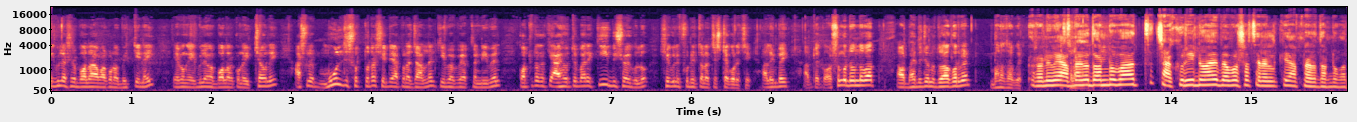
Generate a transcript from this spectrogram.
এগুলো আসলে বলার আমার কোনো ভিত্তি নেই এবং এগুলো আমার বলার কোনো ইচ্ছাও নেই। আসলে মূল যে সত্যটা সেটা আপনারা জানলেন কীভাবে আপনি নেবেন কত টাকা কি আয় হতে পারে কী বিষয়গুলো সেগুলি ফুটিয়ে তোলার চেষ্টা করেছি। আলিম ভাই আপনাকে অসংখ্য ধন্যবাদ। আমার ভাইদের জন্য দোয়া করবেন। ভালো থাকবেন। রনি ভাই আপনাকে ধন্যবাদ। চাকুরি নয় ব্যবসা চ্যানেলকে আপনার ধন্যবাদ।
